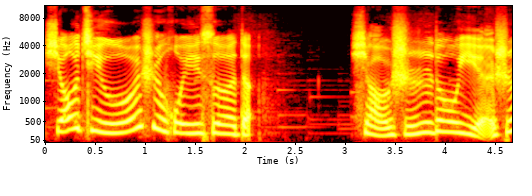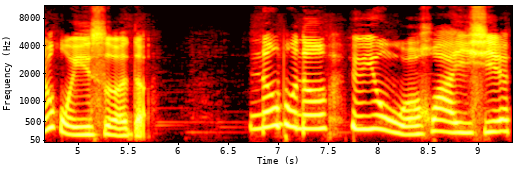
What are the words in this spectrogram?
小企鹅是灰色的，小石头也是灰色的。能不能用我画一些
